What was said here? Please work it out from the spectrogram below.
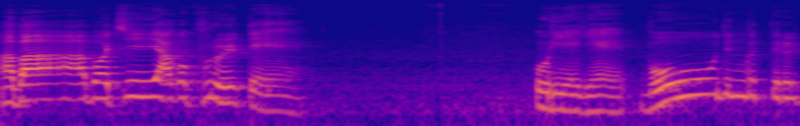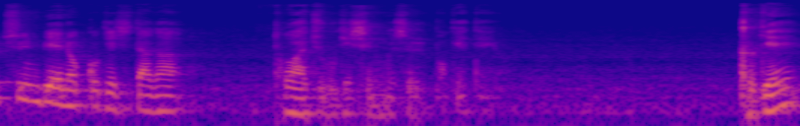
아바 아버지 하고 부를 때 우리에게 모든 것들을 준비해 놓고 계시다가 도와주고 계시는 것을 보게 돼요. 그게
